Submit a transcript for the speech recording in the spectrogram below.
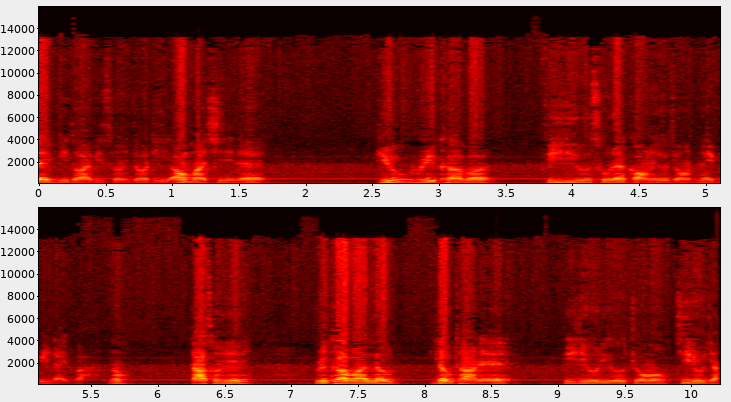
နှိပ်ပြီးသွားပြီဆိုရင်ကျွန်တော်ဒီအောက်မှာရှိနေတဲ့ view recover ဗီဒီယိုဆိုတဲ့ကောင်လေးကိုကျွန်တော်နှိပ်ပေးလိုက်ပါเนาะဒါဆိုရင် recover လုပ်လုပ်ထားတဲ့ဗီဒီယိုတွေကိုကျွန်တော်ကြည့်လို့ရ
